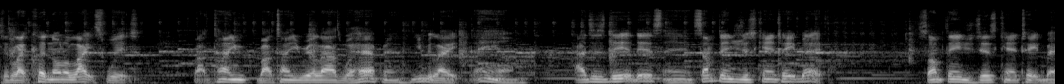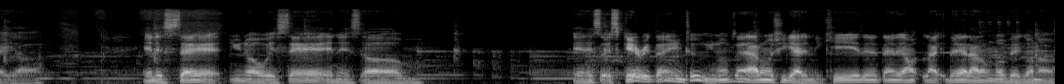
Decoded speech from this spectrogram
Just like cutting on a light switch. By the time you, by the time you realize what happened, you be like, damn, I just did this. And some things you just can't take back. Some things you just can't take back, y'all. And it's sad, you know, it's sad and it's, um, and it's a scary thing too. You know what I'm saying? I don't know if she got any kids, anything like that. I don't know if they're gonna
